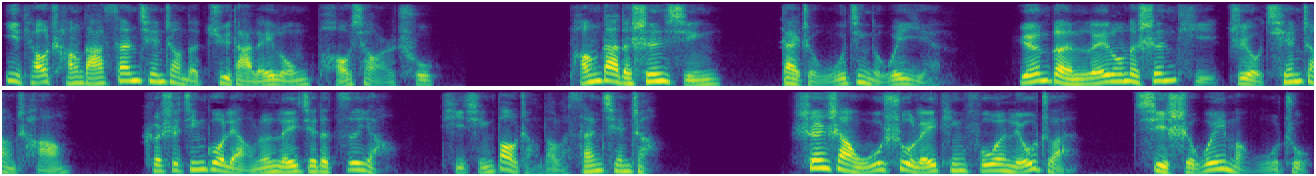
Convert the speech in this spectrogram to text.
一条长达三千丈的巨大雷龙咆哮而出，庞大的身形带着无尽的威严。原本雷龙的身体只有千丈长。可是经过两轮雷劫的滋养，体型暴涨到了三千丈，身上无数雷霆符文流转，气势威猛无助。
